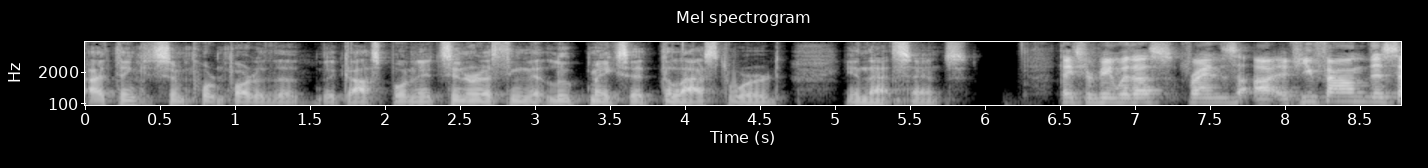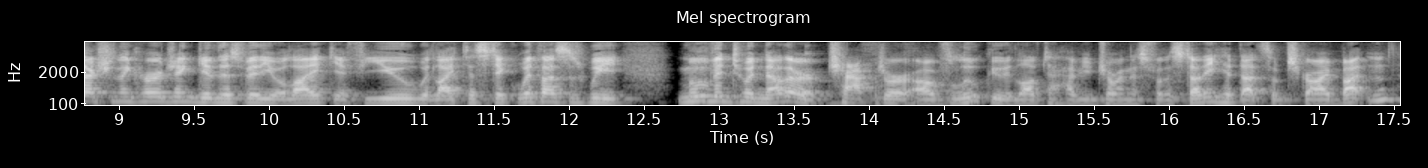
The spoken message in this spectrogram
I think it's an important part of the, the gospel. And it's interesting that Luke makes it the last word in that sense. Thanks for being with us, friends. Uh, if you found this section encouraging, give this video a like. If you would like to stick with us as we move into another chapter of Luke, we would love to have you join us for the study. Hit that subscribe button.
